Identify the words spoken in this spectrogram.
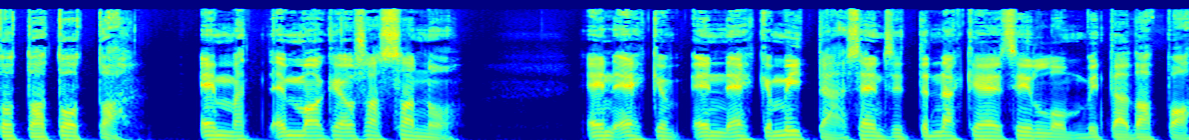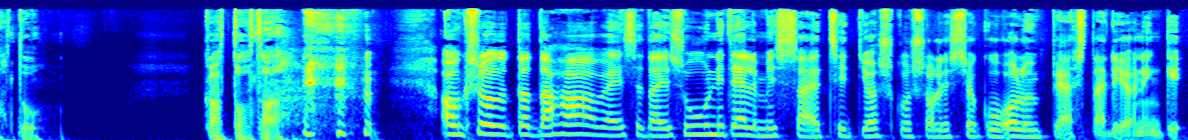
Tota, tota. En mä, en mä oikein osaa sanoa. En ehkä, en ehkä mitään. Sen sitten näkee silloin, mitä tapahtuu. Katsotaan. Onko sulla tota haaveissa tai suunnitelmissa, että sit joskus olisi joku olympiastadioninkin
